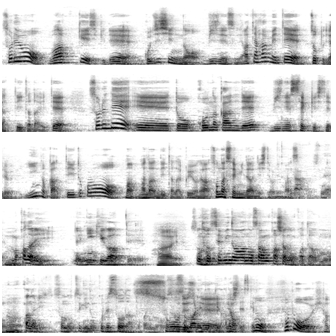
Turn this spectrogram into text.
それをワーク形式でご自身のビジネスに当てはめてちょっとやっていただいて、それで、えっ、と、こんな感じでビジネス設計してる、いいのかっていうところを、まあ、学んでいただくような、そんなセミナーにしておりますなる。ほどですね。うんまあ、かなり、ね、人気があって、はい。そのセミナーの参加者の方も、うんかなりその次の個別相談とかにも。進まれるっていう話ですけど。いやもう、ほぼ100%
